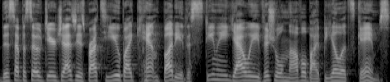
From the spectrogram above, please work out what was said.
This episode of Dear Jazzy is brought to you by Camp Buddy, the steamy, yaoi visual novel by BLX Games.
